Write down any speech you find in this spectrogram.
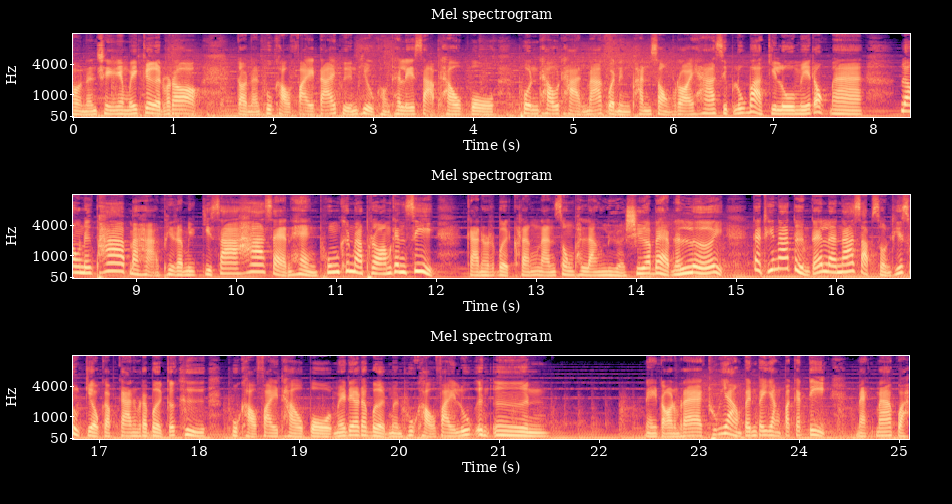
ตอนนั้นฉันยังไม่เกิดหรอก ตอนนั้นภูเขาไฟใต้พื้นผิวของทะเลสาบเทาโปพ่นเทาฐานมากกว่า 1,250 ลูกบาศก์กิโลเมตรออกมาลองนึกภาพมหาพีระมิดกิซ่า5 0 0แสนแห่งพุ่งขึ้นมาพร้อมกันสิ การระเบิดครั้งนั้นทรงพลังเหลือเชื่อแบบนั้นเลย แต่ที่น่าตื่นเต้นและน่าสับสนที่สุดเกี่ยวกับการระเบิดก็คือ ภูเขาไฟเทาโป ไม่ได้ระเบิดเหมือนภูเขาไฟลูกอื่นๆ ในตอนแรกทุกอย่างเป็นไปอย่างปกติ แมกมากว่า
